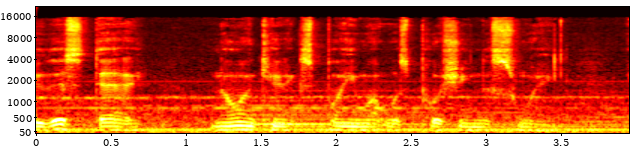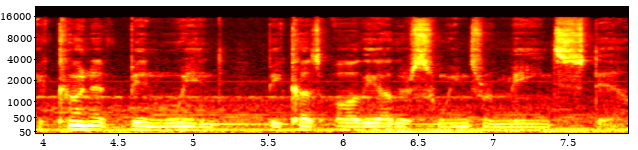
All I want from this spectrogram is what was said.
To this day, no one can explain what was pushing the swing. It couldn't have been wind because all the other swings remained still.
